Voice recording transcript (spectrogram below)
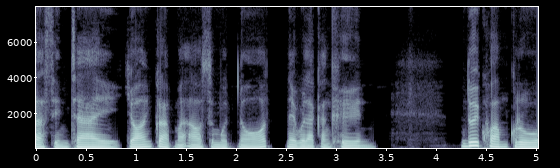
ตัดสินใจย้อนกลับมาเอาสมุดโน้ตในเวลากลางคืน ด้วยความกลัว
